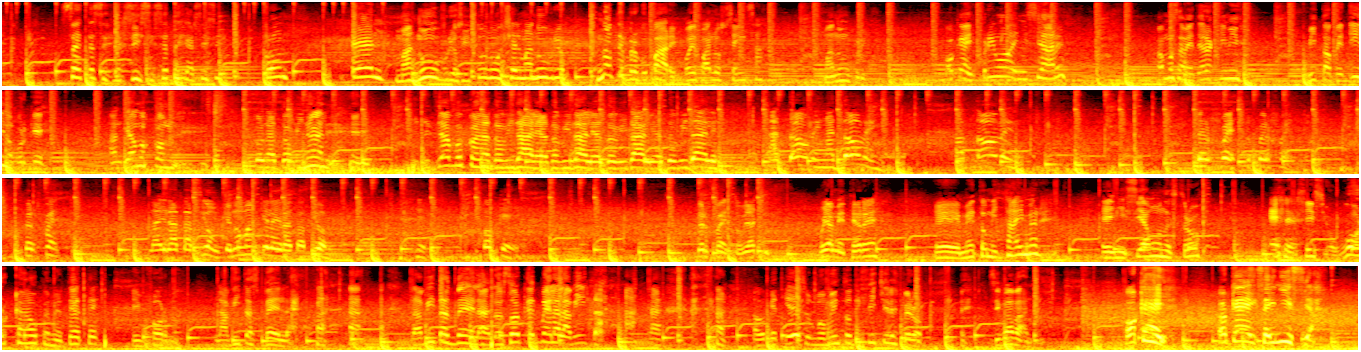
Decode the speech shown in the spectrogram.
7 ejercicios, 7 ejercicios con manubrio. Si tú no haces el manubrio, no te preocupes, puedes hacerlo senza manubrio. Ok, prima de iniciar, vamos a meter aquí mi, tapetino porque andiamo con con abdominales. Iniciamos con abdominales, abdominales, abdominales, abdominales. Abdomen, abdomen, abdomen. Perfecto, perfecto, perfecto. La hidratación, que no manque la hidratación. ok. Perfecto, voy a, voy a meter, eh, meto mi timer e iniciamos nuestro ejercicio, workout para meterte en forma. La vida es bella. la vida es bella, lo so que es bella la vida. Aunque tiene sus momentos difíciles, pero eh, si va avanti. Ok, ok, se inicia,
